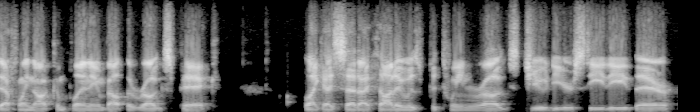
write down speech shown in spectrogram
definitely not complaining about the Ruggs pick. Like I said, I thought it was between Ruggs, Jeudy, or CD there.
